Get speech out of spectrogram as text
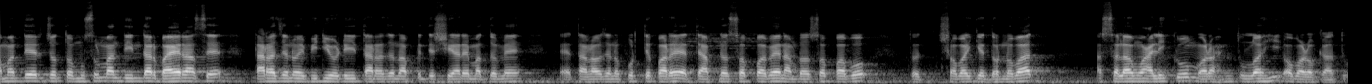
আমাদের যত মুসলমান দিনদার বাইরে আছে, তারা যেন এই ভিডিওটি, তারা যেন আপনাদের শেয়ারের মাধ্যমে তারাও যেন পড়তে পারে, এতে আপনিও সব পাবেন, আমরাও সব পাবো। তো সবাইকে ধন্যবাদ। আসসালামু আলাইকুম রহমতুল্লাহি ওবরাকাতু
